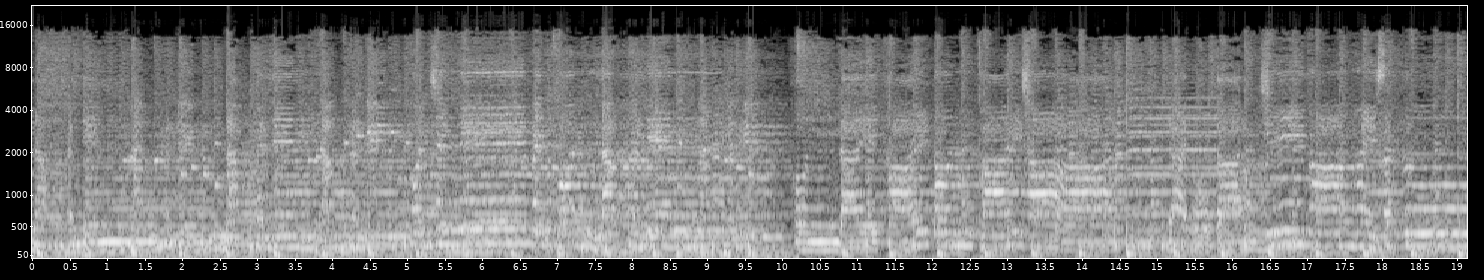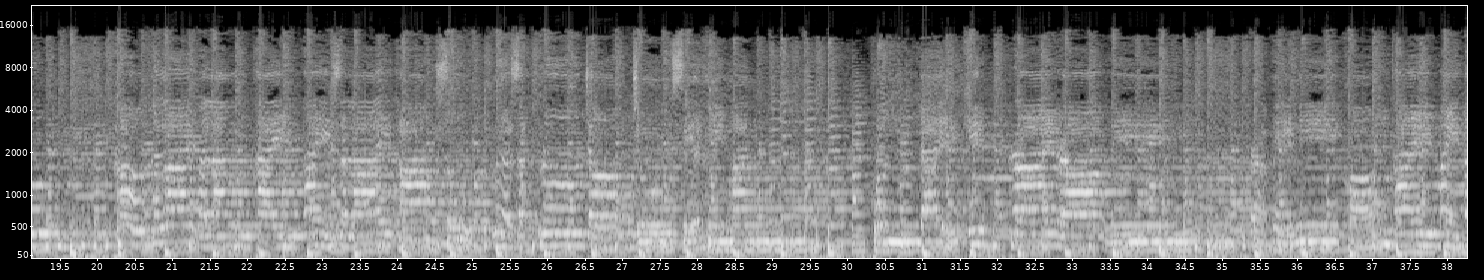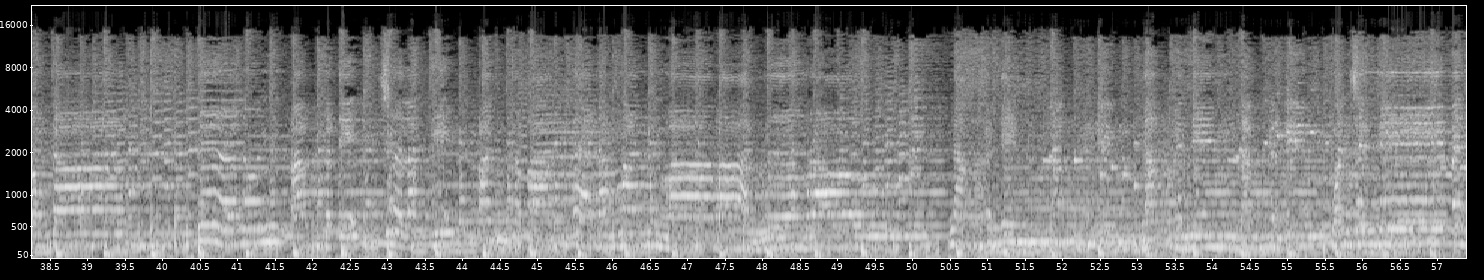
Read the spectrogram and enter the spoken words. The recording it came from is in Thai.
หนักแผ่นดินนักแผ่นดินหนักแผ่นดินนักแผ่นดินคนเช่นนี้เป็นคนหนักแผ่นดินนักแผ่นดิน คนใดขายต้นขายชา ได้โอกาสชี้ทางให้ศัตรู เข้าทลายพลังไทยให้สลายทางสู้ เมื่อศัตรูจมจูเสียที่มัน คนใดคิดร้ายราวีประเพณีของไทยไม่ต้องการเพื่อนุนอักติเชื่อลัทธิปันธพาแต่นำมันมาบ้านเมืองเราหนักแผ่นดินหนักแผ่นดินหนักแผ่นดินหนักแผ่นดินคนเช่นนี้เป็น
